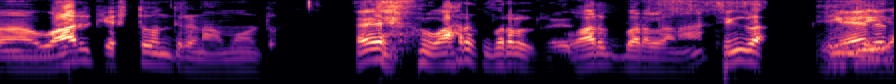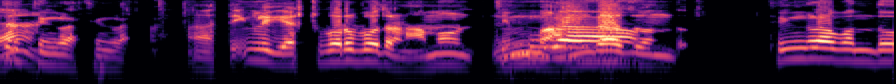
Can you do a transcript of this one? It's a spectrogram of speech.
ಆ, ವಾರಕ್ಕೆ ಎಷ್ಟು ಅಂತೀರಣ್ಣ ಅಮೌಂಟ್ ಏ ವಾರಕ್ಕೆ ಬರಲ್ರಿ. ವಾರಕ್ಕೆ ಬರಲ್ಲಣ ತಿಂಗಳ. ತಿಂಗ್ಳಿಗಾ? ತಿಂಗಳ ತಿಂಗಳ. ತಿಂಗಳಿಗೆ ತಿಂಗ್ಳಿಗೆ ಎಷ್ಟು ಬರ್ಬೋದಣ್ಣ ಅಮೌಂಟ್ ನಿಮ್ಮ ತಿಂಗ್ಳ- ಅಂದಾಜು ಒಂದು. ತಿಂಗಳ ಒಂದು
